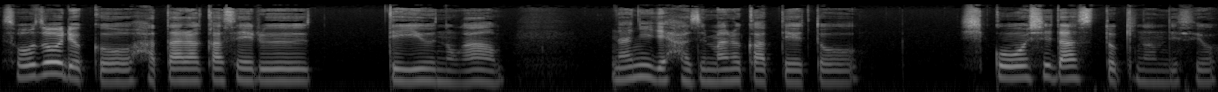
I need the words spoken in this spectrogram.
想像力を働かせるっていうのが何で始まるかっていうと思考し出す時なんですよ。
